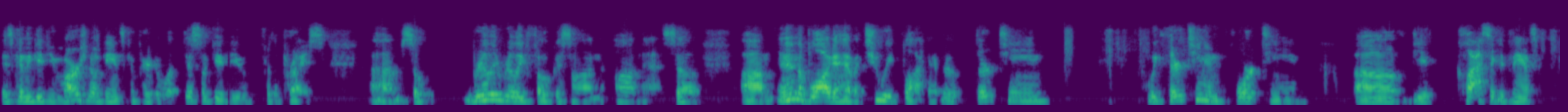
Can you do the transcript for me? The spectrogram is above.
is going to give you marginal gains compared to what this will give you for the price. Um, so really, really focus on on that. So, um, and in the blog, I have a two week block. I have 13, week 13 and 14 of the classic advanced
